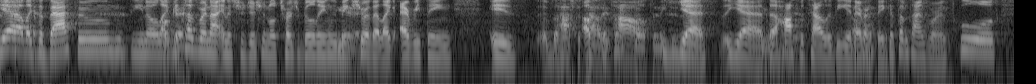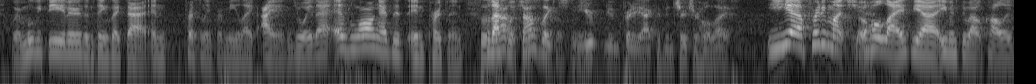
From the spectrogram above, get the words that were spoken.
yeah, like the bathrooms. You know, like Okay. because we're not in a traditional church building, we make sure that like everything is So hospitality is, like, built into the- yes, yeah, to the hospitality and Okay. everything. Because sometimes we're in schools, we're in movie theaters and things like that. And personally, for me, like I enjoy that as long as it's in person. So, So, that's what sounds like looks to me. you've been pretty active in church your whole life. Yeah, pretty much Yeah. a whole life. Yeah, even throughout college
